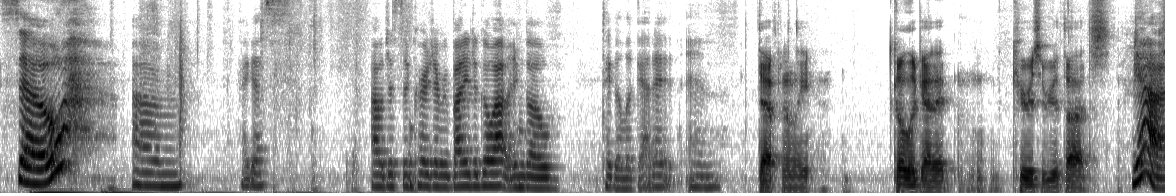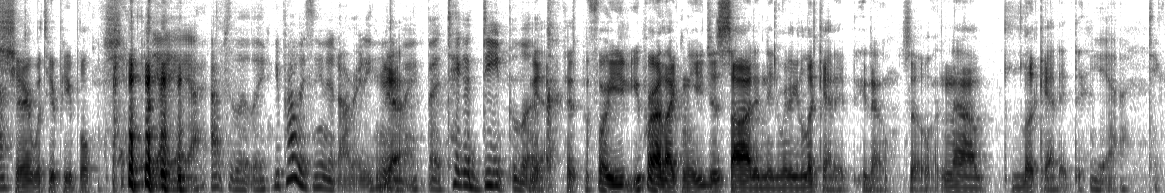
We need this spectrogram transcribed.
So, um, I guess I'll just encourage everybody to go out and go take a look at it and Definitely. Go look at it. Curious of your thoughts. Yeah, Share it with your people. yeah, yeah, yeah, absolutely. You've probably seen it already anyway, Yeah. anyway, but take a deep look. Yeah, because before you, you probably like me, you just saw it and didn't really look at it, you know. So now look at it. Yeah, take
